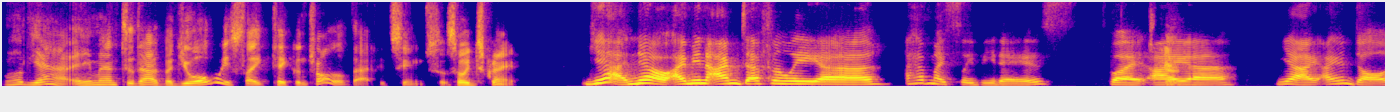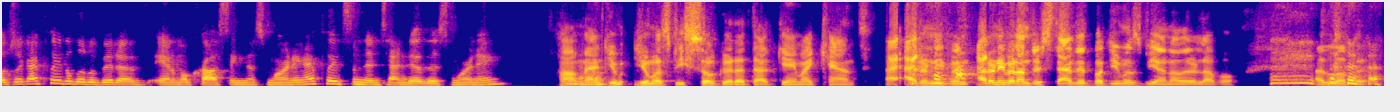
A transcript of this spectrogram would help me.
Well, yeah, amen to that. But you always like take control of that, it seems. So, so it's great. Yeah, no, I mean, I'm definitely uh I have my sleepy days but sure. I, uh, yeah, I, I, indulge. Like I played a little bit of Animal Crossing this morning. I played some Nintendo this morning. Oh you know. man, you, you must be so good at that game. I can't. I, I don't even I don't even understand it, but you must be another level. I love it.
